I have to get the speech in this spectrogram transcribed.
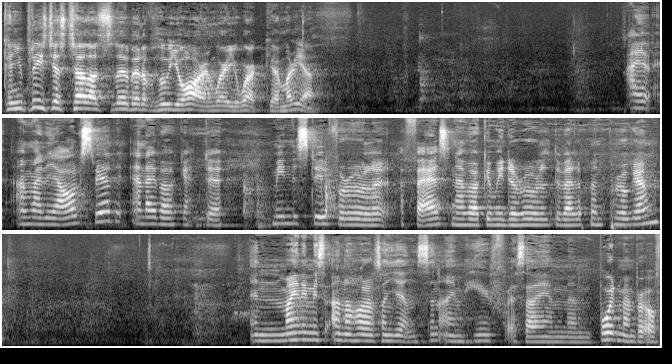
can you please just tell us a little bit of who you are and where you work? Uh, Maria? I, I'm Maria Ahlsved, and I work at the Ministry for Rural Affairs, and I work in the Rural Development Program. And my name is Anna Haraldson Jensen. I'm here for, as I am a board member of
